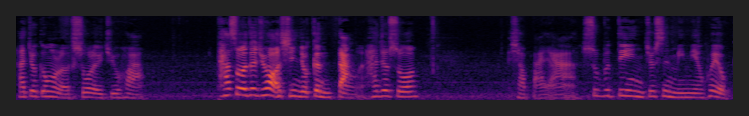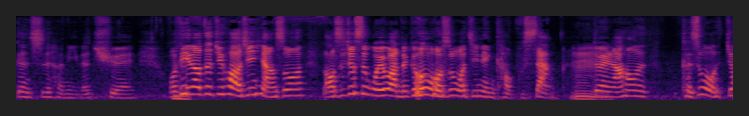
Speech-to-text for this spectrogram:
他就跟我说了一句话。他说这句话，我心里就更荡了。他就说：“小白啊，说不定就是明年会有更适合你的缺。”我听到这句话，我心想说：“老师就是委婉的跟我说，我今年考不上。”嗯，对，然后。可是我就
